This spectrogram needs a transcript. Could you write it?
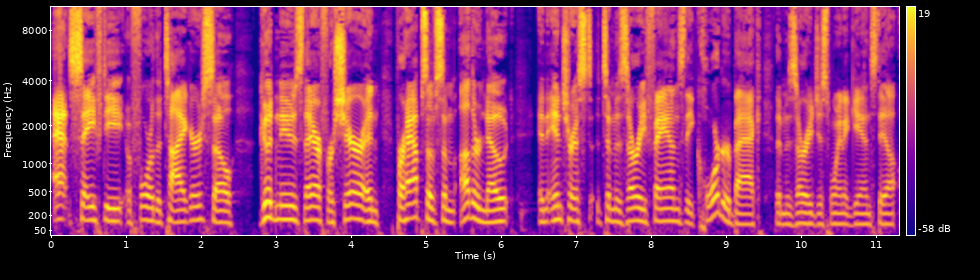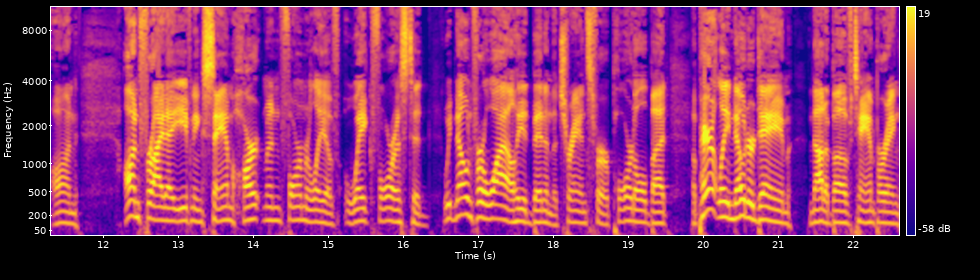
at safety for the Tigers. So good news there for sure. And perhaps of some other note, an interest to Missouri fans, the quarterback that Missouri just went against on on Friday evening, Sam Hartman, formerly of Wake Forest, had we'd known for a while he had been in the transfer portal, but apparently Notre Dame not above tampering.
